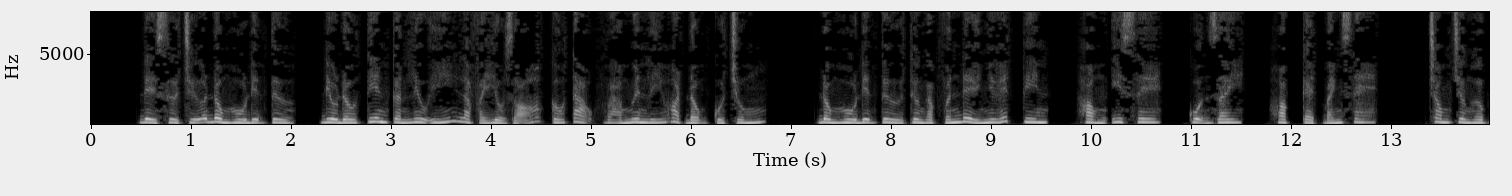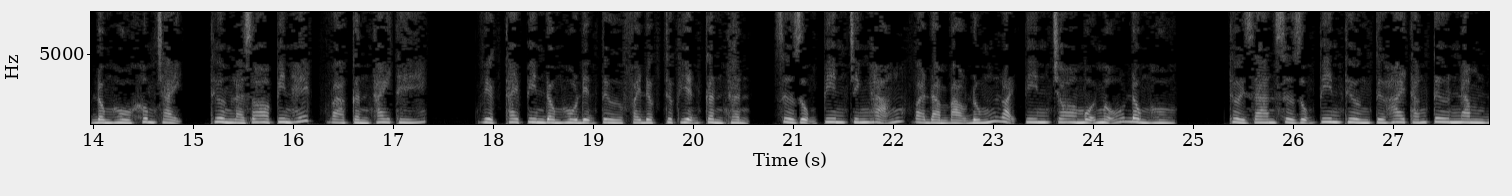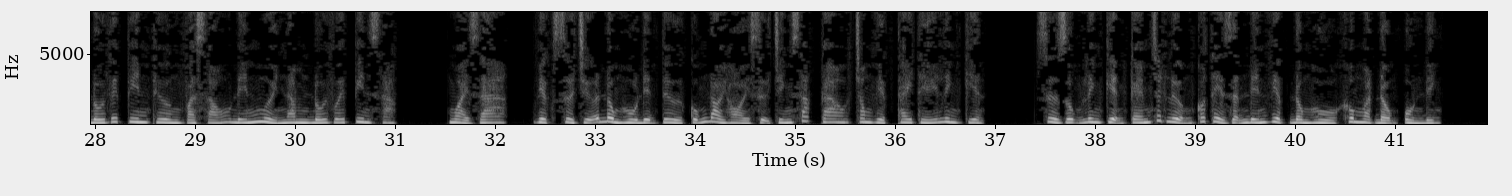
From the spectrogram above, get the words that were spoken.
Để sửa chữa đồng hồ điện tử, điều đầu tiên cần lưu ý là phải hiểu rõ cấu tạo và nguyên lý hoạt động của chúng. Đồng hồ điện tử thường gặp vấn đề như hết pin, hỏng IC, cuộn dây, hoặc kẹt bánh xe. Trong trường hợp đồng hồ không chạy, thường là do pin hết và cần thay thế. Việc thay pin đồng hồ điện tử phải được thực hiện cẩn thận, sử dụng pin chính hãng và đảm bảo đúng loại pin cho mỗi mẫu đồng hồ. Thời gian sử dụng pin thường từ 2 tháng 4 năm đối với pin thường và 6 đến 10 năm đối với pin sạc. Ngoài ra, việc sửa chữa đồng hồ điện tử cũng đòi hỏi sự chính xác cao trong việc thay thế linh kiện. Sử dụng linh kiện kém chất lượng có thể dẫn đến việc đồng hồ không hoạt động ổn định.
